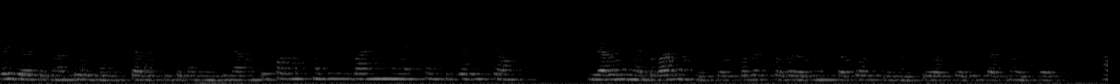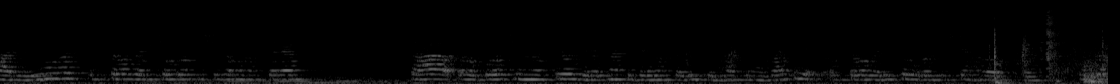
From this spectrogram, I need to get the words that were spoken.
Виділити в натурі на місцевості земельні ділянки Кормуш Марії Іванівні, мешканці Заріччя, для ведення товарного сільськогосподарського виробництва площею 0,5003 Гарілі, уро- село Заріччя, урочище за монастирем, та е, площею 0,1998 Гасіножаті, село Заріччя, урочище Гровське. За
